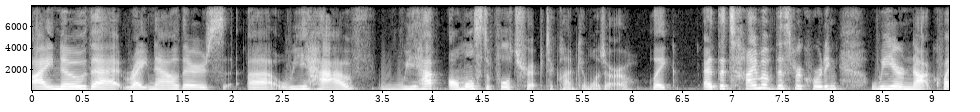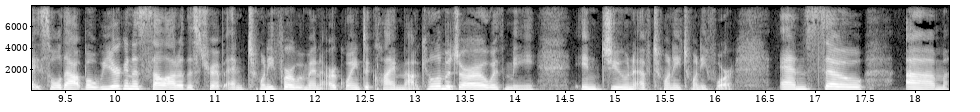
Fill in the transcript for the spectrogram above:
I know that right now there's uh, we have we have almost a full trip to climb Kilimanjaro. Like at the time of this recording, we are not quite sold out, but we are going to sell out of this trip, and 24 women are going to climb Mount Kilimanjaro with me in June of 2024. And so, um,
